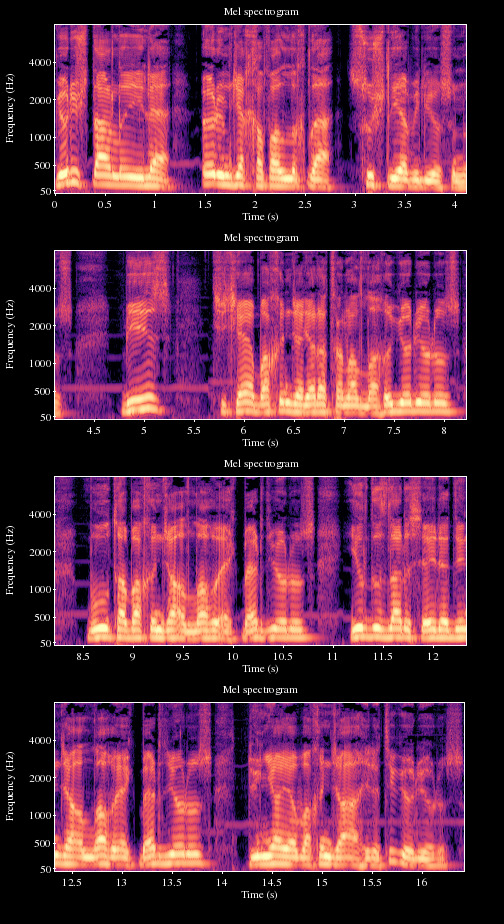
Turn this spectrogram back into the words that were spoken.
görüş darlığı ile, örümcek kafalılıkla suçlayabiliyorsunuz? Biz çiçeğe bakınca yaratan Allah'ı görüyoruz. Buluta bakınca Allahu Ekber diyoruz. Yıldızları seyredince Allahu Ekber diyoruz. Dünyaya bakınca ahireti görüyoruz.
